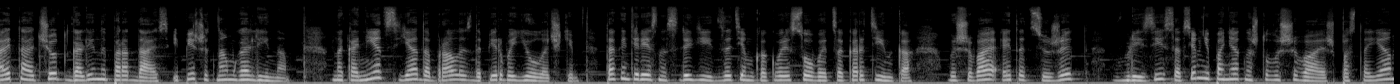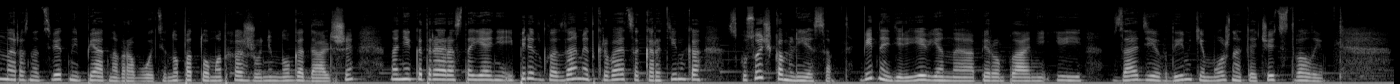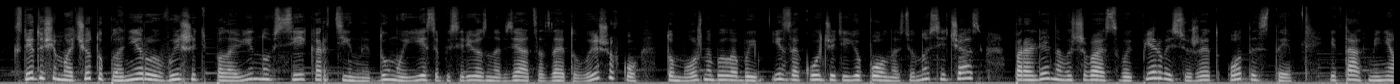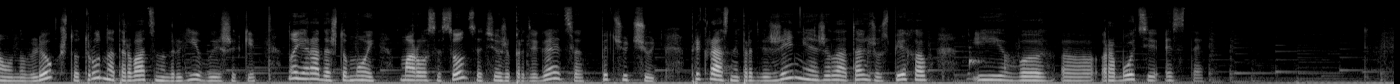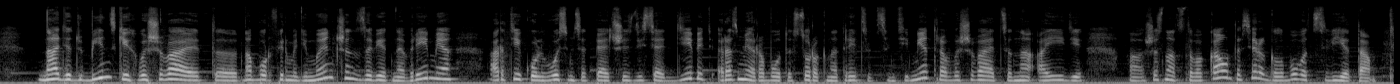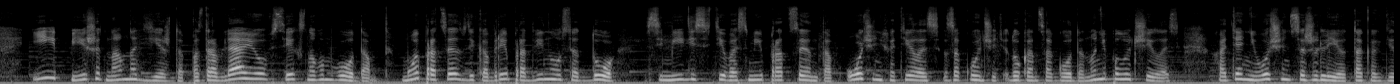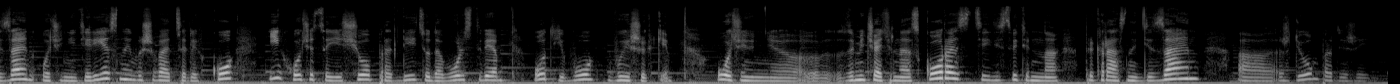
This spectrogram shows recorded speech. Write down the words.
А это отчет Галины Парадайс, и пишет нам Галина. Наконец я добралась до первой елочки. Так интересно следить за тем, как вырисовывается картинка. Вышивая этот сюжет вблизи, совсем непонятно, что вышиваешь. Постоянно разноцветные пятна в работе, но потом отхожу немного дальше, на некоторое расстояние, и перед глазами открывается картинка с кусочком леса. Видно и деревья на первом плане, и сзади в дымке можно отличить стволы. К следующему отчету планирую вышить половину всей картины. Думаю, если бы серьезно взяться за эту вышивку, то можно было бы и закончить ее полностью. Но сейчас параллельно вышиваю свой первый сюжет от СТ. И так меня он увлек, что трудно оторваться на другие вышивки. Но я рада, что мой «Мороз и солнце» все же продвигается по чуть-чуть. Прекрасное продвижение, желаю также успехов и в э, работе СТ. Надя Дубинских вышивает э, набор фирмы Dimensions «Заветное время», артикуль 8569, размер работы 40 на 30 сантиметров, вышивается на аиде 16 аккаунта серо-голубого цвета. И пишет нам Надежда. Поздравляю всех с Новым годом. Мой процесс в декабре продвинулся до 78%. Очень хотелось закончить до конца года, но не получилось. Хотя не очень сожалею, так как дизайн очень интересный, вышивается легко и хочется еще продлить удовольствие от его вышивки. Очень э, замечательная скорость и действительно прекрасный дизайн. А, ждем продвижения.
